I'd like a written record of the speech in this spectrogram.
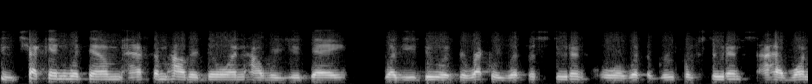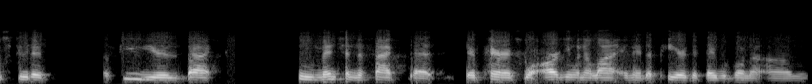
to check in with them, ask them how they're doing, how was your day, whether you do it directly with a student or with a group of students. I had one student a few years back who mentioned the fact that their parents were arguing a lot and it appeared that they were going to um,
